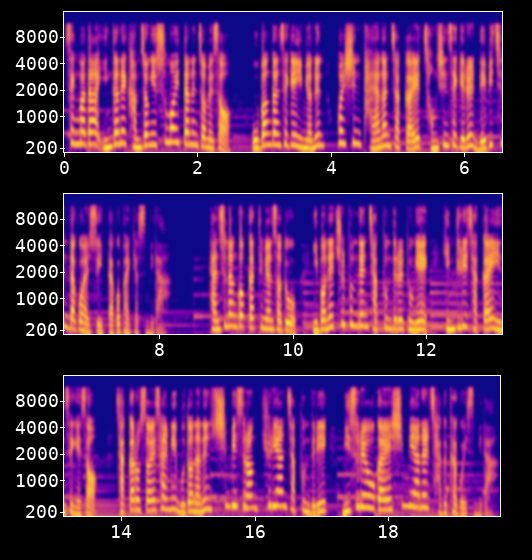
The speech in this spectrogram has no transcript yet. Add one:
색마다 인간의 감정이 숨어 있다는 점에서 오방간색의 이면은 훨씬 다양한 작가의 정신세계를 내비친다고 할 수 있다고 밝혔습니다. 단순한 것 같으면서도 이번에 출품된 작품들을 통해 김규리 작가의 인생에서 작가로서의 삶이 묻어나는 신비스런 큐리한 작품들이 미술의 오가의 신미안을 자극하고 있습니다.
